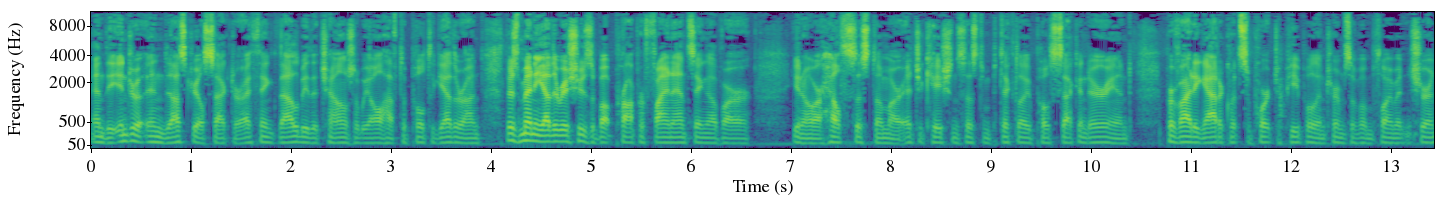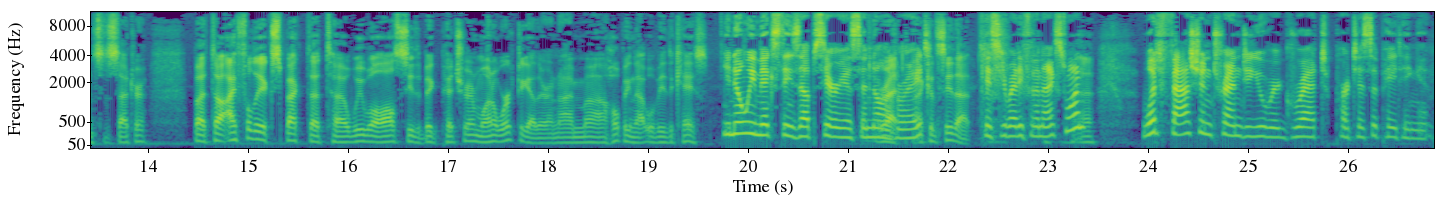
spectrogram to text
and the industrial sector. I think that'll be the challenge that we all have to pull together on. There's many other issues about proper financing of our you know our health system, our education system, particularly post secondary, and providing adequate support to people in terms of employment insurance, etc. But uh, I fully expect that uh, we will all see the big picture and want to work together, and I'm uh, hoping that will be the case. You know, we mix these up serious and not, right? right? I can see that. Okay, so you ready for the next one? What fashion trend do you regret participating in?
